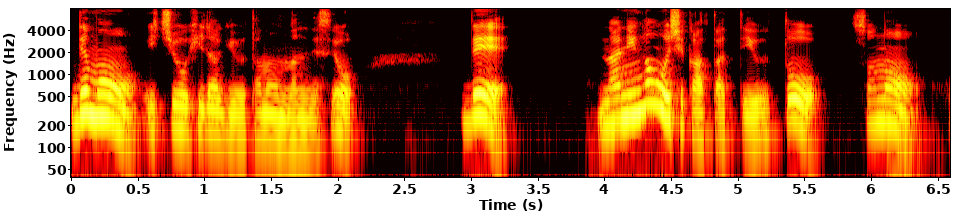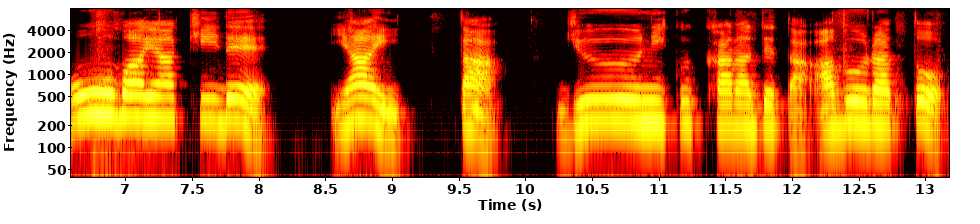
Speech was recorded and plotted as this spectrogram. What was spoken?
でも、一応飛騨牛頼んだんですよ。で、何が美味しかったっていうと、その、朴葉焼きで焼いた牛肉から出た油と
